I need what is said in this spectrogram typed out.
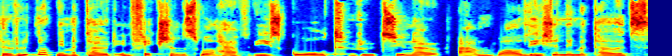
the root knot nematode infections will have these galled roots, you know, um, while lesion nematodes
